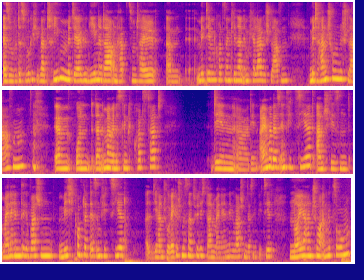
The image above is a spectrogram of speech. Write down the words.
also das wirklich übertrieben mit der Hygiene da und habe zum Teil ähm, mit den kotzenden Kindern im Keller geschlafen, mit Handschuhen geschlafen ähm, und dann immer, wenn das Kind gekotzt hat, den, äh, den Eimer desinfiziert, anschließend meine Hände gewaschen, mich komplett desinfiziert, also die Handschuhe weggeschmissen natürlich, dann meine Hände gewaschen, desinfiziert, neue Handschuhe angezogen,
